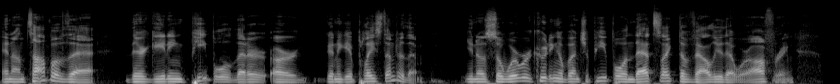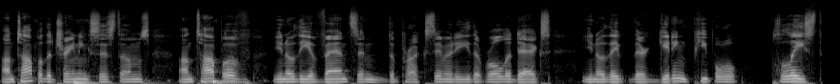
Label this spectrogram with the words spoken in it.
And on top of that, they're getting people that are, are going to get placed under them. You know, so we're recruiting a bunch of people, and that's like the value that we're offering. On top of the training systems, on top of you know the events and the proximity, the Rolodex, you know they they're getting people placed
